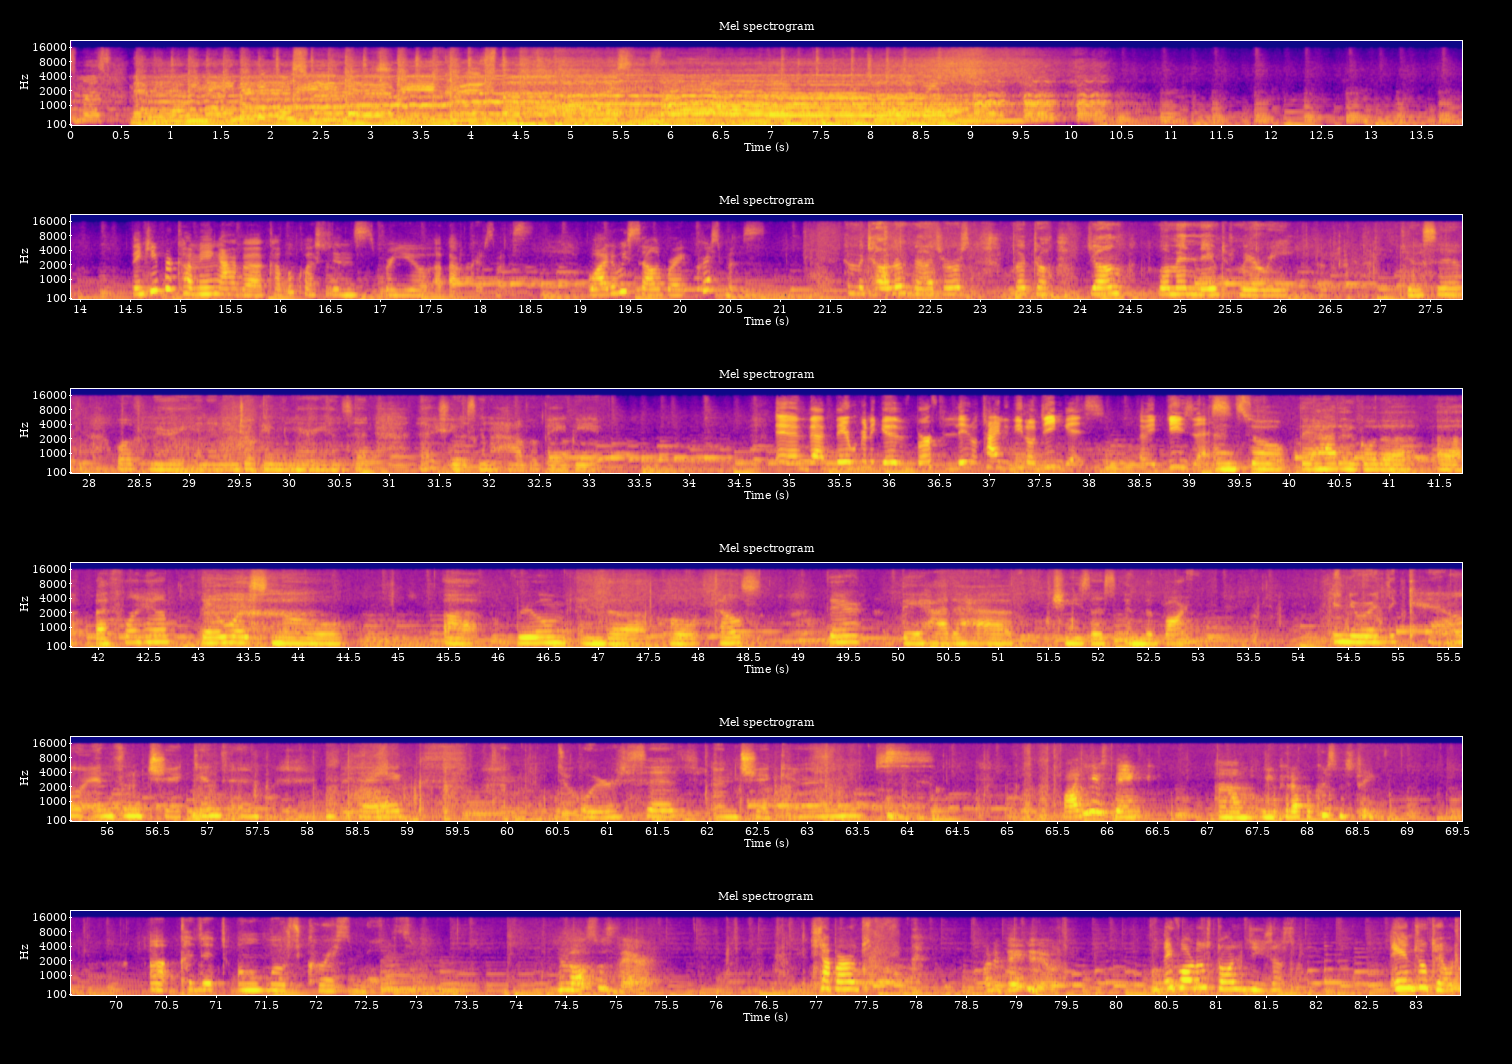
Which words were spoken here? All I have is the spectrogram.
Christmas. Merry, Merry, Merry, Merry Christmas. Merry Christmas. And all we got to everyone. Thank you for coming. I have a couple questions for you about Christmas. Why do we celebrate Christmas? In the town of Nazareth lived a young woman named Mary. Joseph loved Mary, and an angel came to Mary and said that she was going to have a baby. And that they were going to give birth to little tiny little Jingus. I mean, Jesus. And so they had to go to uh, Bethlehem. There was no uh, room in the hotels there. They had to have Jesus in the barn. And there was a cow and some chickens and pigs, and horses and chickens. Why do you think um, we put up a Christmas tree? Uh, cause it's almost Christmas. Who else was there? Shepherds. What did they do? They followed the star of Jesus. Angel told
